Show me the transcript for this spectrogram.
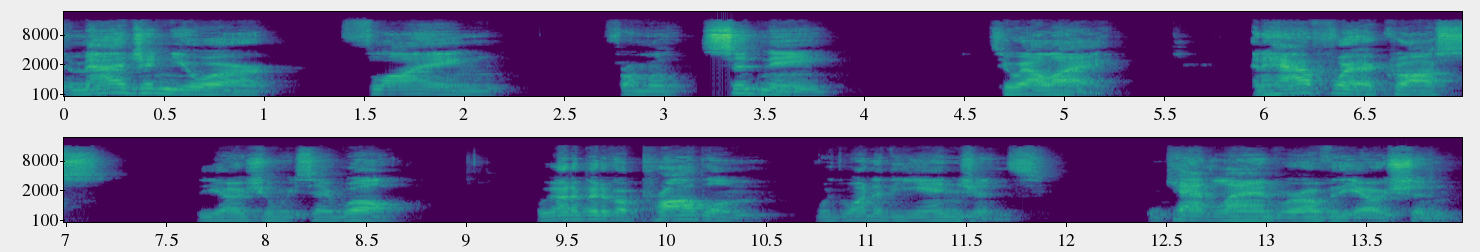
imagine you're flying from Sydney to LA, and halfway across the ocean, we say, Well, we got a bit of a problem with one of the engines. We can't land, we're over the ocean,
